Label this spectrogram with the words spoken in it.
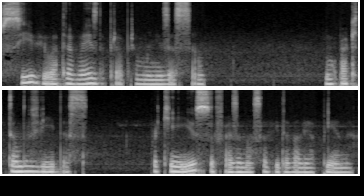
possível através da própria humanização, impactando vidas, porque isso faz a nossa vida valer a pena.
